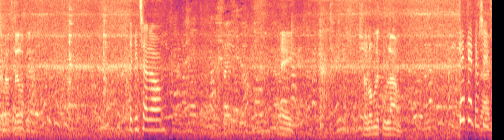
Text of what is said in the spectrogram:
זה מעצבן אותי. תגיד שלום. היי, שלום לכולם. כן, כן, תמשיך.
